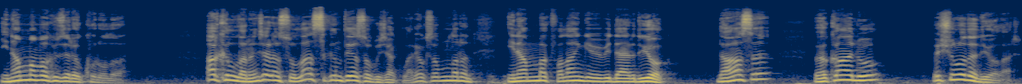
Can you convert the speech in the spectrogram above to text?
İnanmamak üzere kurulu. Akıllarınca Resulullah sıkıntıya sokacaklar. Yoksa bunların inanmak falan gibi bir derdi yok. Dahası ve kalu ve şunu da diyorlar.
